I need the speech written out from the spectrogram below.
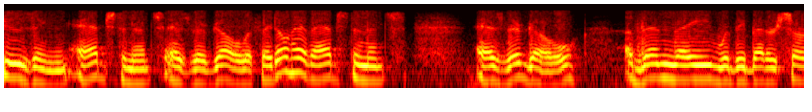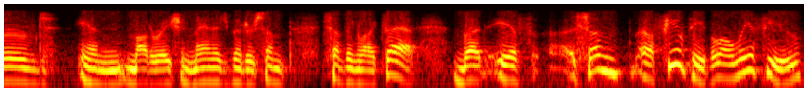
choosing abstinence as their goal. If they don't have abstinence as their goal, then they would be better served in moderation management or some something like that. But if some a few people, only a few,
